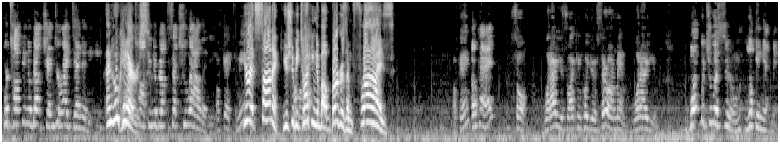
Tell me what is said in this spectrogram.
We're talking about gender identity. And who You're cares? talking about sexuality. Okay, to me. You're at Sonic. You should be talking about burgers and fries. Okay. Okay? So, what are you? So I can call you a sir or ma'am. What are you? What would you assume looking at me?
